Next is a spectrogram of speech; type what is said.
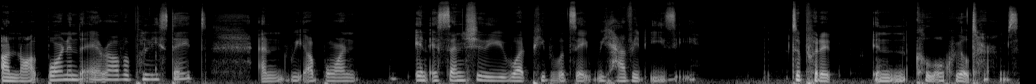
are not born in the era of a police state and we are born in essentially what people would say we have it easy, to put it in colloquial terms,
